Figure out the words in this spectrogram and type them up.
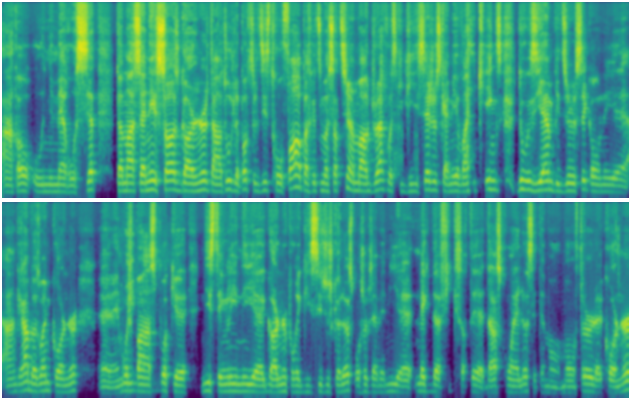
encore au numéro 7. Tu as mentionné Sauce Garner tantôt. Je ne veux pas que tu le dises trop fort parce que tu m'as sorti un mock draft où est-ce qu'il glissait jusqu'à mes Vikings 12e. Puis Dieu sait qu'on est euh, en grand besoin de corner. Euh, moi, je pense pas que ni Stingley ni euh, Garner pourraient glisser jusque-là. C'est pour ça que j'avais mis McDuffie qui sortait dans ce coin-là. C'était mon, mon third corner.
